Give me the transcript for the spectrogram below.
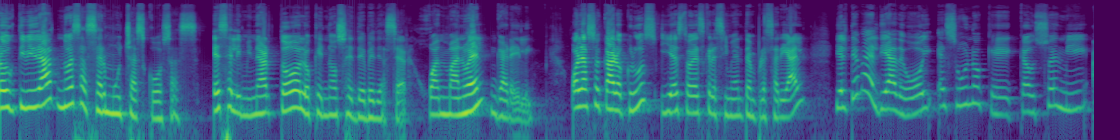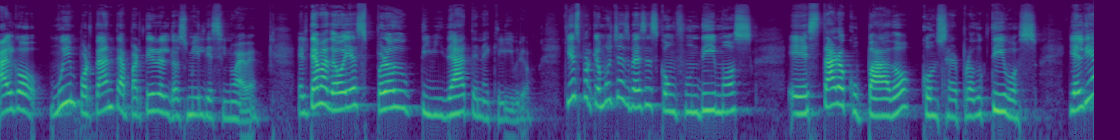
Productividad no es hacer muchas cosas, es eliminar todo lo que no se debe de hacer. Juan Manuel Garelli. Hola, soy Caro Cruz y esto es Crecimiento Empresarial. Y el tema del día de hoy es uno que causó en mí algo muy importante a partir del 2019. El tema de hoy es productividad en equilibrio. Y es porque muchas veces confundimos estar ocupado con ser productivos. Y el día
